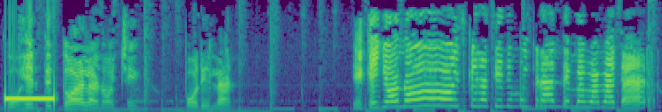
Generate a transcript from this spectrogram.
cogerte toda la noche por el ano. Y que yo no, es que la tiene muy grande, me va a matar.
